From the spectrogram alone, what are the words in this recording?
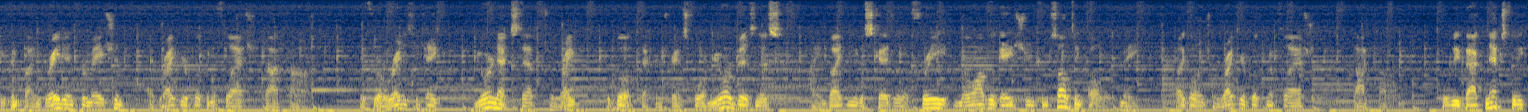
you can find great information at writeyourbookinaflash.com. If you're ready to take your next step to write the book that can transform your business, I invite you to schedule a free, no obligation consulting call with me by going to writeyourbookinaflash.com. We'll be back next week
